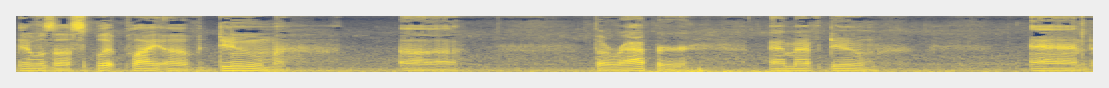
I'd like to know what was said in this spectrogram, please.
It was a split ply of Doom. Uh, the rapper, MF Doom. And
